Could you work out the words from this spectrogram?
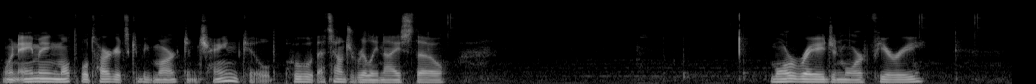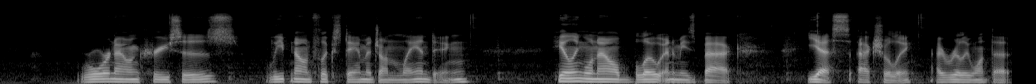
When aiming, multiple targets can be marked and chain killed. Ooh, that sounds really nice, though. More rage and more fury. Roar now increases. Leap now inflicts damage on landing. Healing will now blow enemies back. Yes, actually. I really want that.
